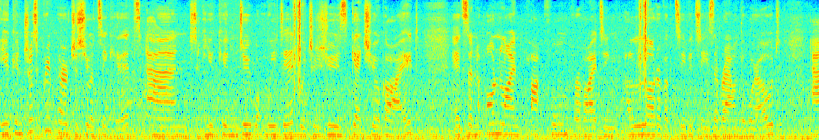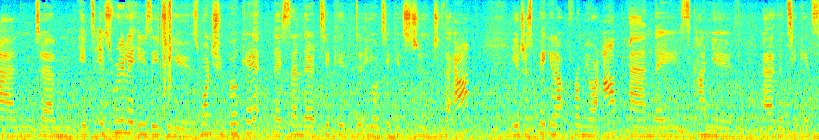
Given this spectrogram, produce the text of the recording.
you can just pre-purchase your ticket and you can do what we did which is use GetYourGuide it's an online platform providing a lot of activities around the world and um, it's, it's really easy to use once you book it they send their ticket your tickets to, to the app you just pick it up from your app and they scan you uh, the tickets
